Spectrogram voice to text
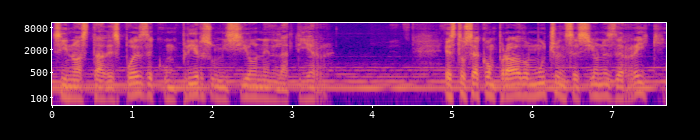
sino hasta después de cumplir su misión en la tierra. Esto se ha comprobado mucho en sesiones de Reiki,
